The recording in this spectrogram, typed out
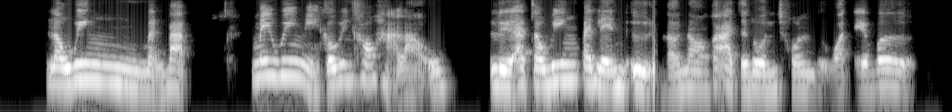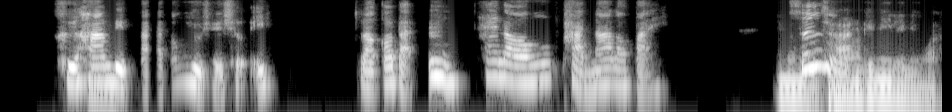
ๆเราวิ่งเหมือนแบบ ไม่วิ่งหนีก็วิ่งเข้าหาเรา หรืออาจจะวิ่งไปเลนอื่น แล้วน้องก็อาจจะโดนชนหรือ whatever คือห้ามบีบแต่ต้องอยู่เฉยๆแล้วก็แบบอืมให้น้องผ่านหน้าเราไปนี่มันเหซึ่มืองนช้างที่นี่เลยนี่หว่า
